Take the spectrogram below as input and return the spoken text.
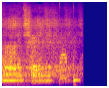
country.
